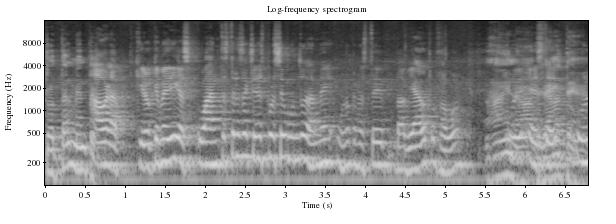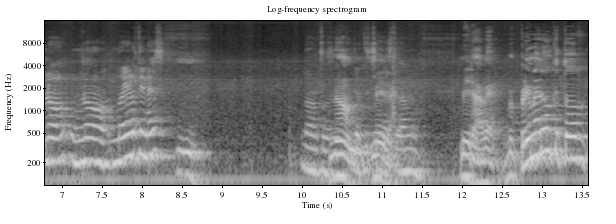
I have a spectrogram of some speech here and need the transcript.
Totalmente. Ahora, quiero que me digas cuántas transacciones por segundo. Dame uno que no esté babeado, por favor. Ay, no, pues ya no tengo. Uno, uno, ¿no ya lo tienes? Mm. No, entonces No, mira. Mira, a ver, primero que todo,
